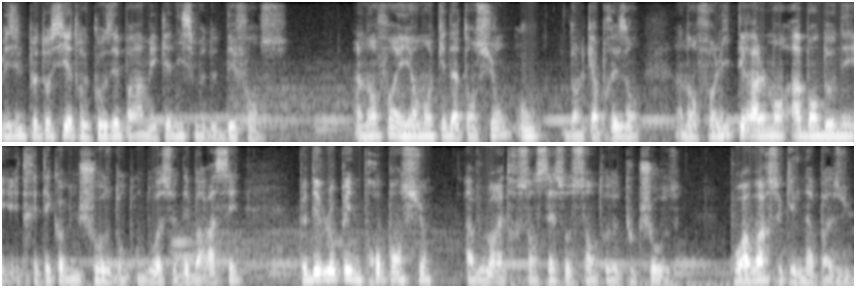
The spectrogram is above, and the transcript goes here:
mais il peut aussi être causé par un mécanisme de défense. Un enfant ayant manqué d'attention, ou, dans le cas présent, un enfant littéralement abandonné et traité comme une chose dont on doit se débarrasser, peut développer une propension à vouloir être sans cesse au centre de toute chose, pour avoir ce qu'il n'a pas eu.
